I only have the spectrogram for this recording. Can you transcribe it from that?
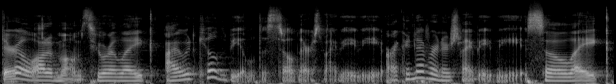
there are a lot of moms who are like, I would kill to be able to still nurse my baby, or I could never nurse my baby. So like,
